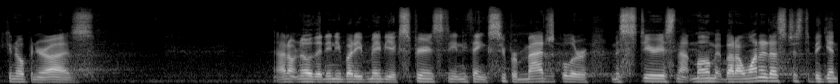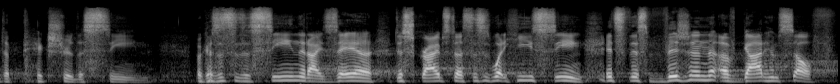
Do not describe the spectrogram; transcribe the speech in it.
You can open your eyes. I don't know that anybody maybe experienced anything super magical or mysterious in that moment, but I wanted us just to begin to picture the scene because this is a scene that Isaiah describes to us. This is what he's seeing. It's this vision of God Himself,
